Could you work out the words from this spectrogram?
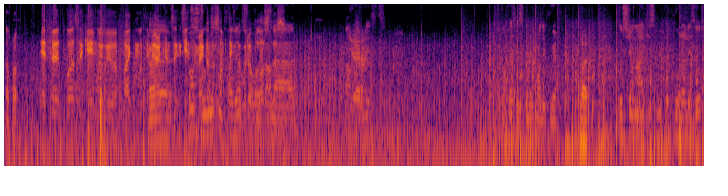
No problem. If it was a game where we were fighting with Americans Euh, je against pense Americans or something, we would have lost par this. la... par Yeah. Parce qu'en fait, là, c'est complètement découvert. Ouais. Sauf s'il y en a un qui se met pour couvrir les autres.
